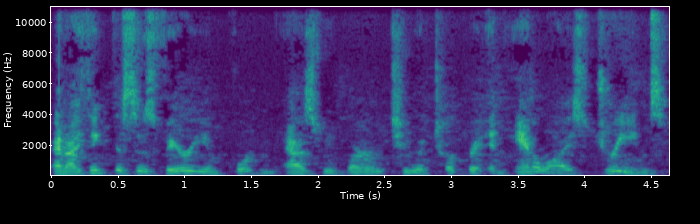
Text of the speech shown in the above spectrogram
And I think this is very important as we learn to interpret and analyze dreams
